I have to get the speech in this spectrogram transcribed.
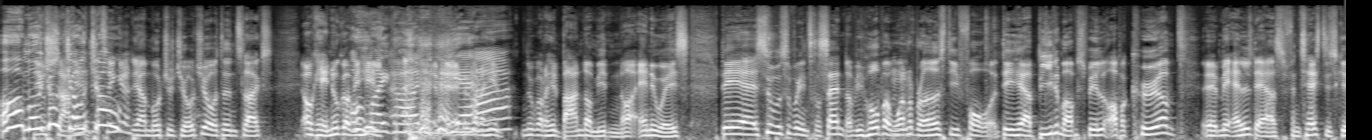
Oh, Mojo Det er jo samme, det Jojo. tænker. Ja, Mojo Jojo og den slags. Okay, nu går vi Oh helt... my god, nu, går der ja. helt, nu går der helt barndom i den, og anyways. Det er super, super interessant, og vi håber, at Warner Brothers de får det her beat'em up-spil op at køre øh, med alle deres fantastiske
